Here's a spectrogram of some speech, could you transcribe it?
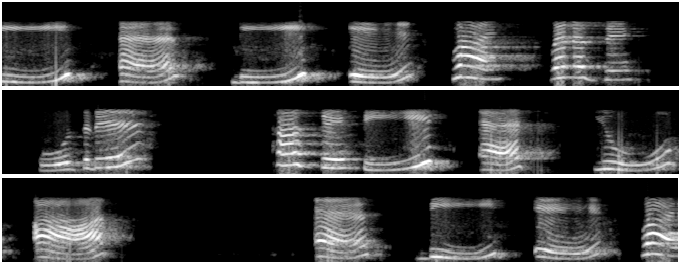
E S D A Y Wednesday fourth day Thursday T H U R S D A Y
